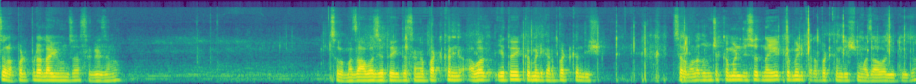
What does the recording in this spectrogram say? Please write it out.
चला पटपटाला येऊन जा सगळेजण. चला माझा आवाज येतो एकदा सांगा पटकन आवाज येतो एक कमेंट करा पटकन दिशी. चला मला तुमच्या कमेंट दिसत नाही कमेंट करा पटकन दिशी माझा आवाज येतोय का?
